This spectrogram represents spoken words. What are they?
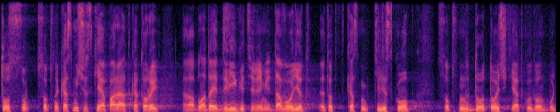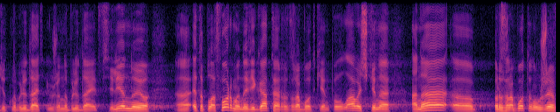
то, собственно, космический аппарат, который э, обладает двигателями, доводит этот телескоп, собственно, до точки, откуда он будет наблюдать и уже наблюдает Вселенную. Э, эта платформа, навигатор разработки НПО Лавочкина, она разработано уже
